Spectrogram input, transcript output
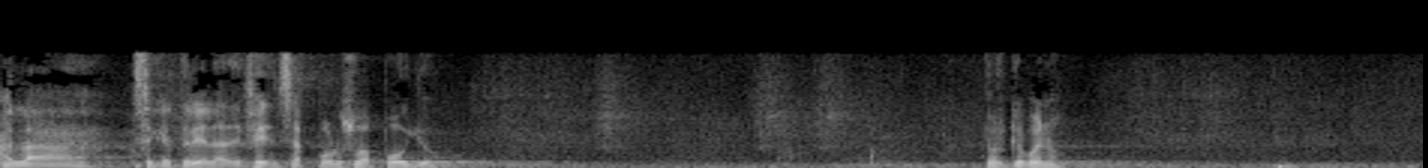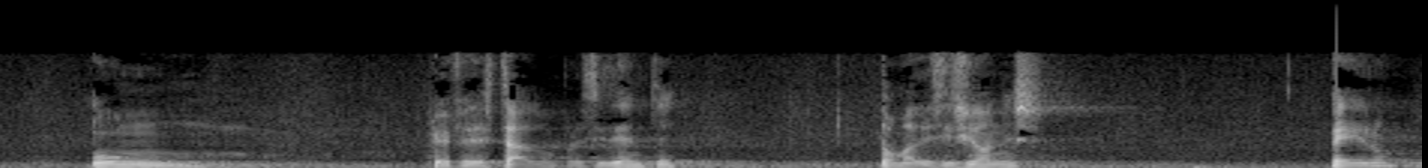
a la Secretaría de la Defensa por su apoyo, porque bueno, un jefe de Estado, un presidente, toma decisiones, pero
